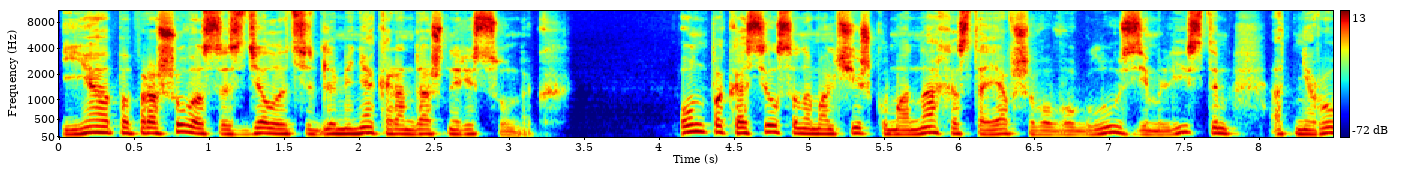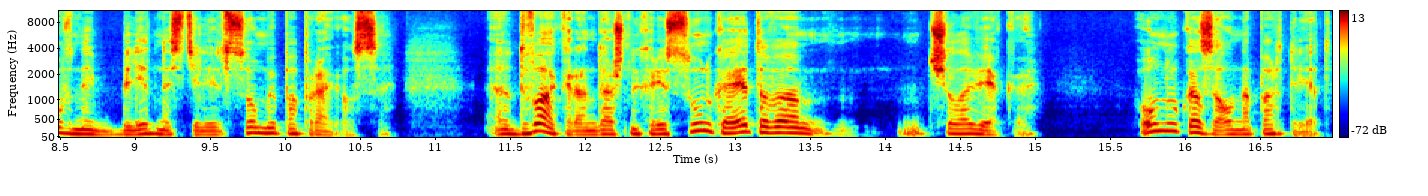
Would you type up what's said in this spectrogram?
Я попрошу вас сделать для меня карандашный рисунок». Он покосился на мальчишку-монаха, стоявшего в углу землистым от неровной бледности лицом, и поправился. «Два карандашных рисунка этого человека». Он указал на портрет.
